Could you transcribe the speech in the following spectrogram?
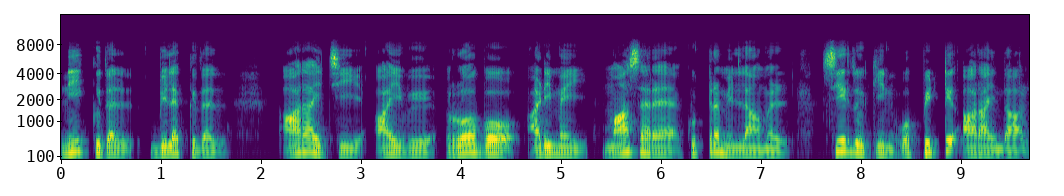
நீக்குதல் விளக்குதல். ஆராய்ச்சி ஆய்வு ரோபோ அடிமை மாசற குற்றமில்லாமல் சீர்தூக்கின் ஒப்பிட்டு ஆராய்ந்தால்.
